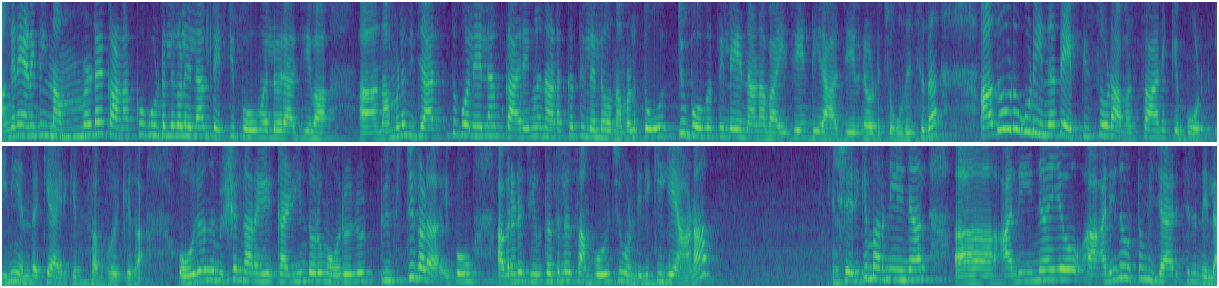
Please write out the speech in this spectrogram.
അങ്ങനെയാണെങ്കിൽ നമ്മുടെ കണക്ക് കൂട്ടലുകളെല്ലാം തെറ്റിപ്പോകുമല്ലോ രാജീവ നമ്മൾ വിചാരിച്ചതുപോലെയെല്ലാം കാര്യങ്ങൾ നടക്കത്തില്ലല്ലോ. നമ്മൾ തോറ്റു പോകത്തില്ലേ എന്നാണ് വൈജയന്തി രാജീവിനോട് ചോദിച്ചത്. അതോടുകൂടി ഇന്നത്തെ എപ്പിസോഡ് അവസാനിക്കുമ്പോൾ ഇനി എന്തൊക്കെയായിരിക്കും സംഭവിക്കുക? ഓരോ നിമിഷം കഴിയും തോറും ഓരോരോ ട്വിസ്റ്റുകൾ ഇപ്പോൾ അവരുടെ ജീവിതത്തിൽ സംഭവിച്ചുകൊണ്ടിരിക്കുകയാണ്. ശരിക്കും പറഞ്ഞു കഴിഞ്ഞാൽ അലീനയോ അലീന ഒട്ടും വിചാരിച്ചിരുന്നില്ല.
